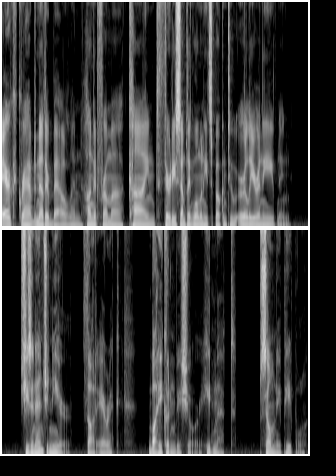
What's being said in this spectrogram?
Eric grabbed another bell and hung it from a kind, thirty something woman he'd spoken to earlier in the evening. She's an engineer, thought Eric, but he couldn't be sure. He'd met so many people.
